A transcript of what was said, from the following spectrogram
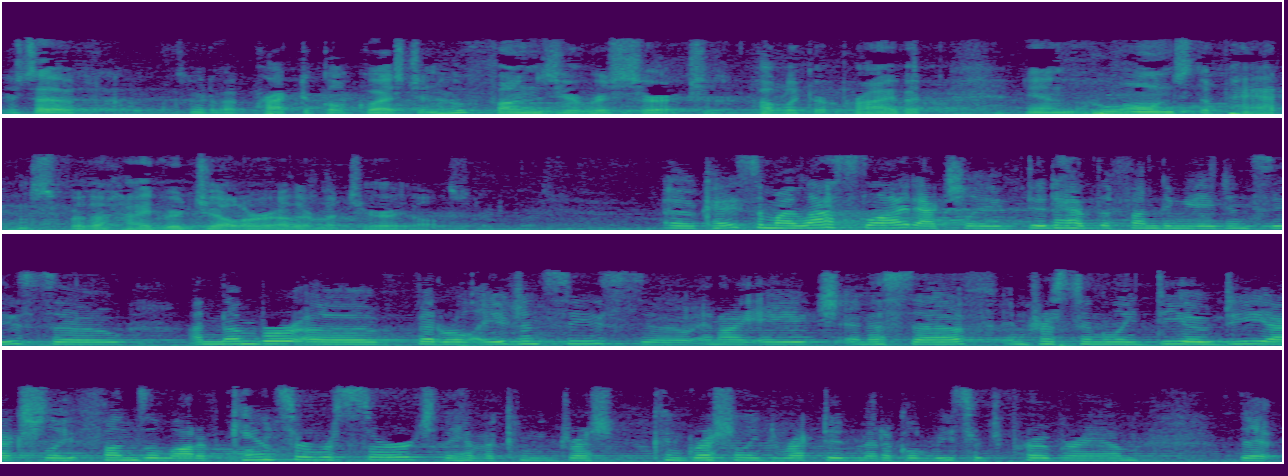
Just a sort of a practical question. Who funds your research? Is it public or private? And who owns the patents for the hydrogel or other materials? Okay, so my last slide actually did have the funding agencies. So a number of federal agencies, so NIH, NSF. Interestingly, DoD actually funds a lot of cancer research. They have a congress- congressionally directed medical research program that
